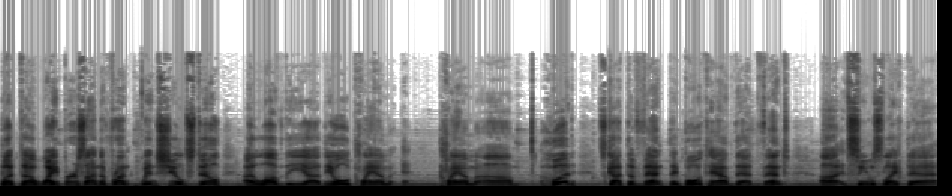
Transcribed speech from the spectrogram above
But uh, wipers on the front windshield still. I love the uh, the old clam clam um, hood. It's got the vent. They both have that vent. Uh, it seems like the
